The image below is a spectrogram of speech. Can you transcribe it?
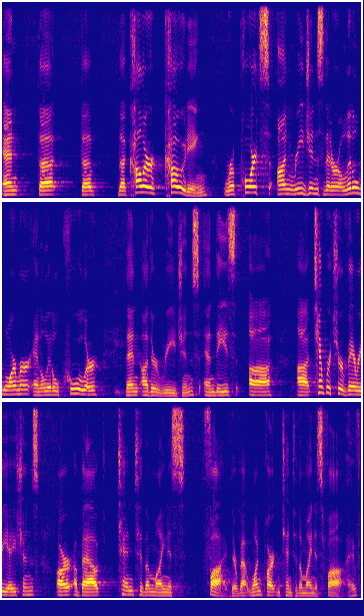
And the, the, the color coding reports on regions that are a little warmer and a little cooler than other regions. And these uh, uh, temperature variations are about 10 to the minus 5. They're about one part in 10 to the minus 5.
